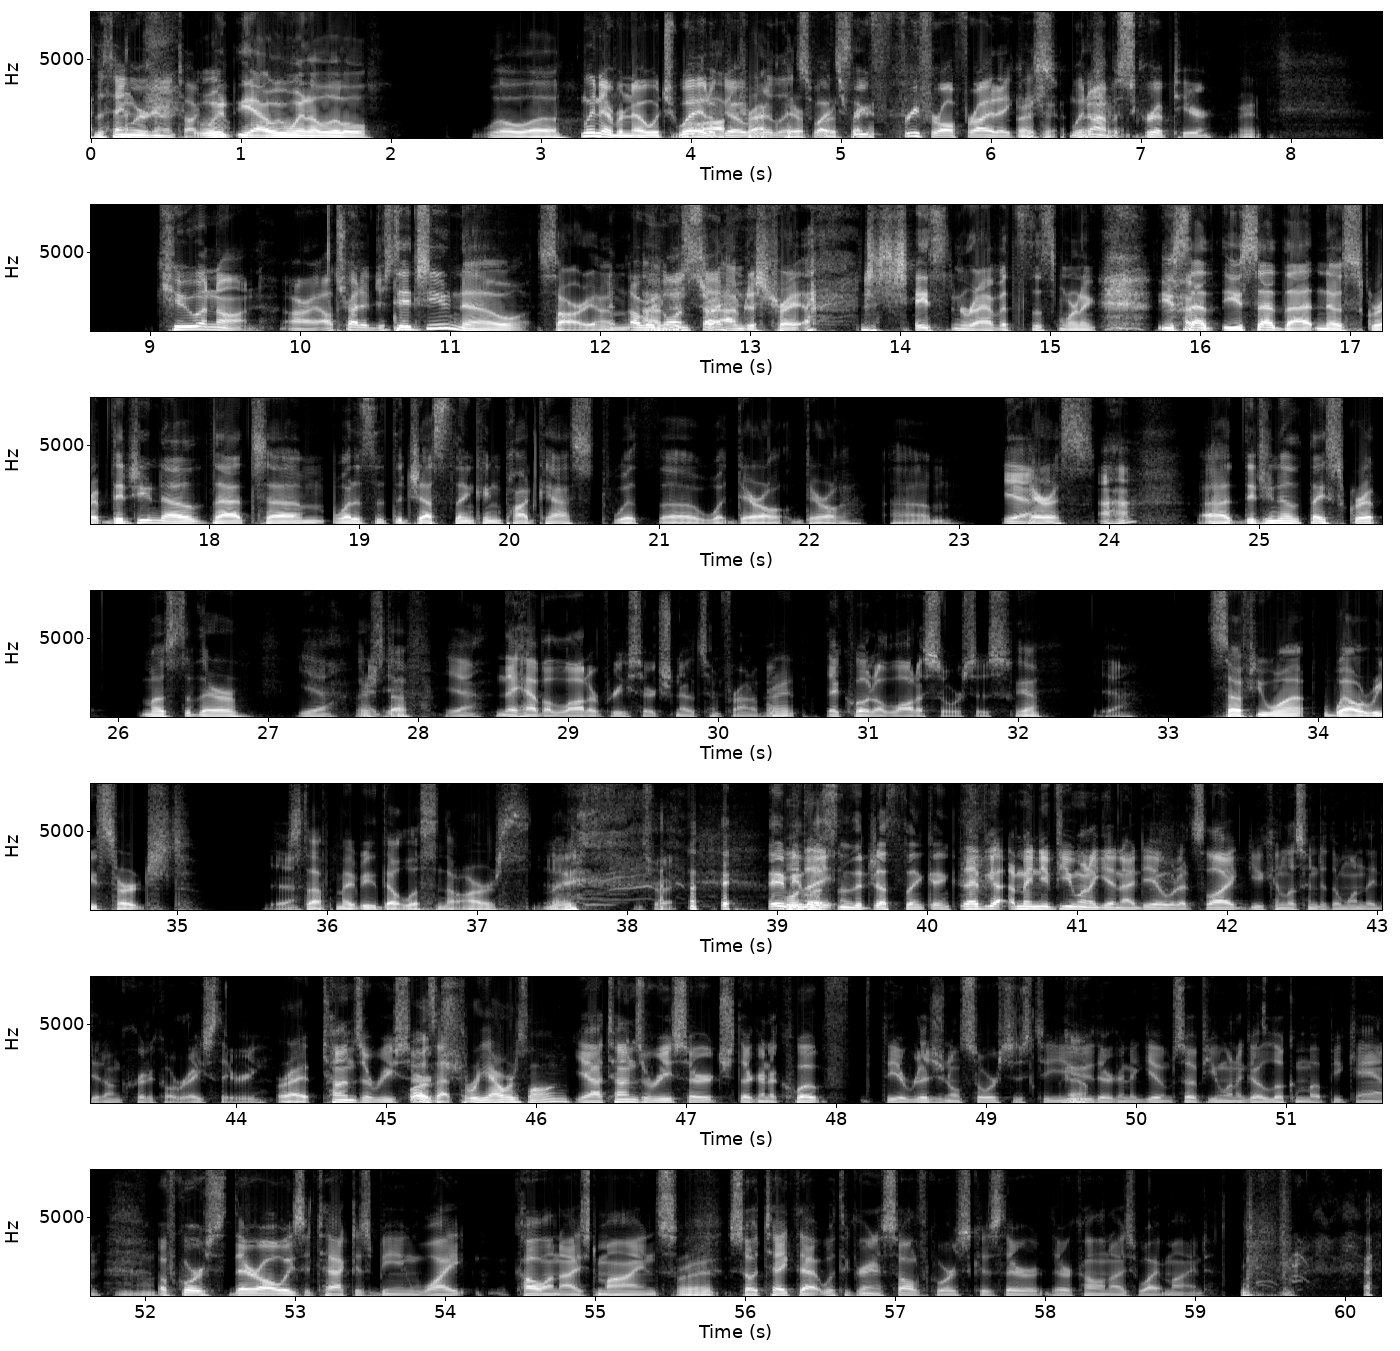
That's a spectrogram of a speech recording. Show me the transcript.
The thing we were going to talk We, about. yeah, we went a little, Well, uh We never know which way it'll go. Really, that's why it's free, free for all Friday because we don't have a script here. Right. QAnon. All right, I'll try to just. Did you know? Sorry, I'm. Are we I'm going just, side- I'm just tra- just chasing rabbits this morning. You said you said that no script. Did you know that? Um, what is it? The Just Thinking podcast with uh, what Darrell Darrell um, yeah. Harris. Uh huh. Uh, did you know that they script most of their Yeah. their stuff? Yeah, and they have a lot of research notes in front of them. Right. They quote a lot of sources. Yeah. Yeah. So if you want well researched Yeah. stuff. Maybe don't listen to ours. Maybe, That's right. maybe Well, they- listen to just thinking. They've got. I mean, if you want to get an idea what it's like, you can listen to the one they did on critical race theory. Right. Tons of research. What is that? Three hours long? Yeah, tons of research. They're going to quote f- the original sources to you. Yeah. Mm-hmm. They're going to give them. So if you want to go look them up, you can. Of course, they're always attacked as being white colonized minds. Right. So take that with a grain of salt, of course, because they're they're a colonized white mind.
